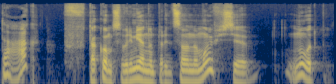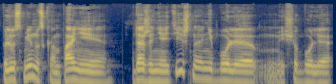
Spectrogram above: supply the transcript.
Так. В таком современном традиционном офисе, ну вот плюс-минус компании, даже не айтишные, они более, еще более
